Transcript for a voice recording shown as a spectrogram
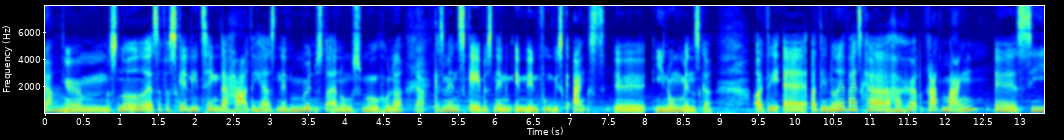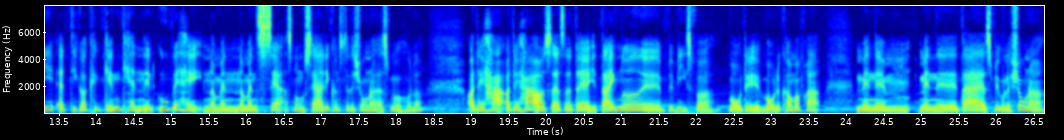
Ja. Mm. Øhm, sådan noget, altså forskellige ting, der har det her sådan et mønster af nogle små huller, Ja. kan simpelthen skabe sådan en, en, en fobisk angst øh, i nogle mennesker. Og det, er, og det er noget, jeg faktisk har, har hørt ret mange øh, sige, at de godt kan genkende et ubehag, når man, når man ser sådan nogle særlige konstellationer af små huller. Og det har, og det har også, altså der, der er ikke noget øh, bevis for, hvor det, hvor det kommer fra, men, øhm, men øh, der er spekulationer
